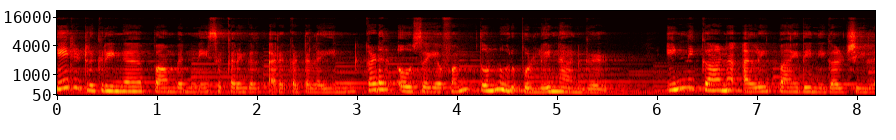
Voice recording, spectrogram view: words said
கேட்டுட்ருக்கிறீங்க பாம்பன் நேசக்கரங்கள் அறக்கட்டளையின் கடல் ஓசையஃபம் தொண்ணூறு புள்ளி நான்கு. இன்னைக்கான அலைப்பாய்தி நிகழ்ச்சியில்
